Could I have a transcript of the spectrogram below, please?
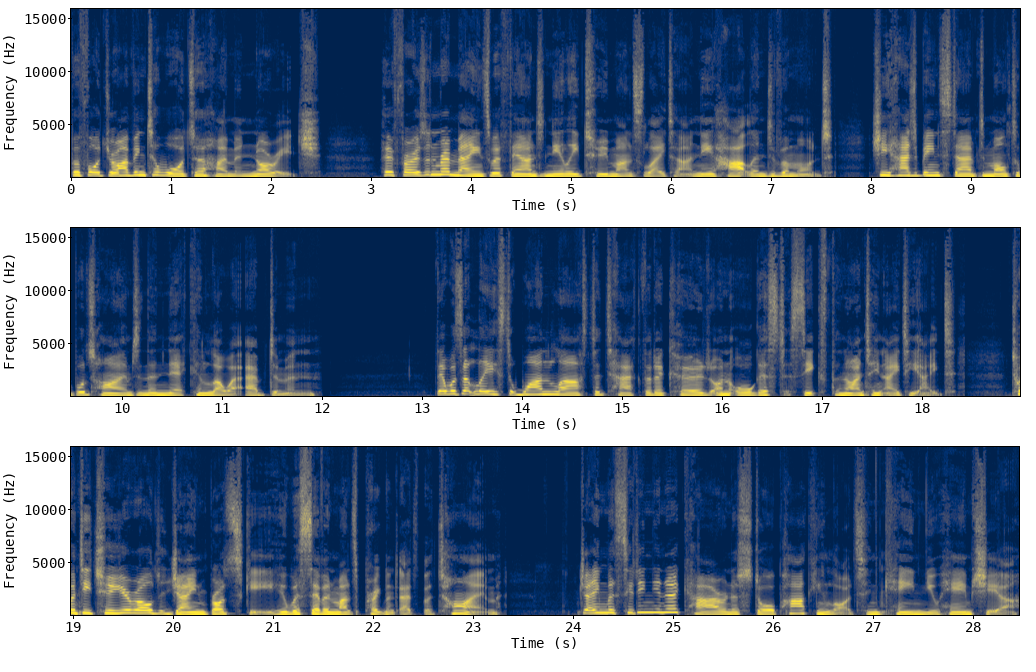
before driving towards her home in Norwich. Her frozen remains were found nearly two months later near Hartland, Vermont. She had been stabbed multiple times in the neck and lower abdomen. There was at least one last attack that occurred on August 6, 1988. 22 year old Jane Boroski, who was seven months pregnant at the time, Jane was sitting in her car in a store parking lot in Keene, New Hampshire.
